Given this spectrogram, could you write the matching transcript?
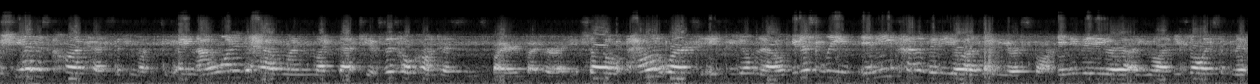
She had this contest a few months ago, and I wanted to have one like that too. So this whole contest is inspired by her idea. So how it works, if you don't know, you just leave any kind of video as a video response. Any video that you want. You can only submit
